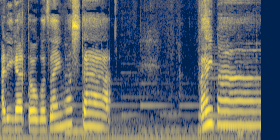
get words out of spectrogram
ありがとうございました。バイバーイ。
